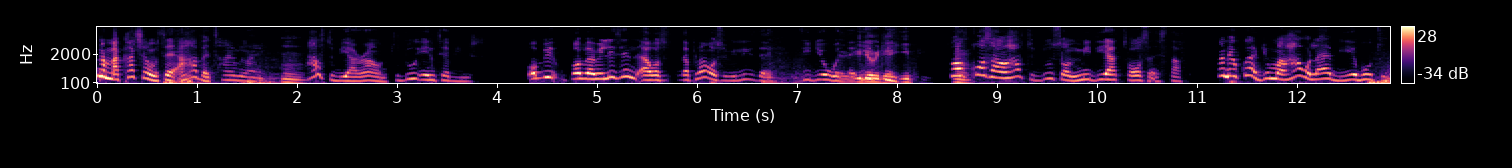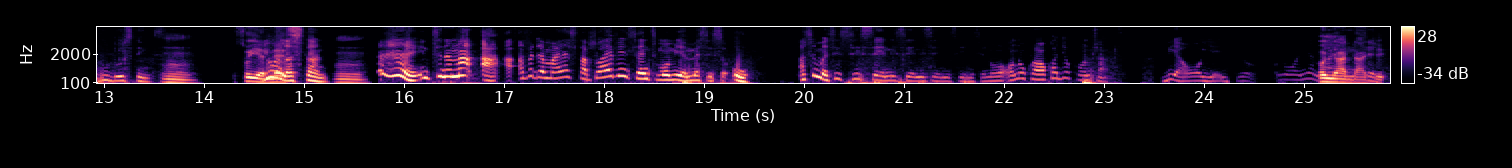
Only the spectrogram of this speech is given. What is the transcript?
ɛna maka kyerɛ mo say, i have a timeline Mm. i have to be around to do interviews obi because we're releasing i was the plan was to release the video with The the, video EP. with the EP. So of course i will have to do some media tours and stuff na mekɔ adwuma how will i be able to do those things Mm. So yeah, you next. understand Mm. Ɛhɛn, nti na na ah ah, after the my stop so i even sent mommy a message say oh ase message say say ni say ni say ni say ni say no ɔno kora ɔkɔgye contract bi a ɔyɛ nti no ɔno ɔnyɛ Onya n'adwene sɛ- adagye.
